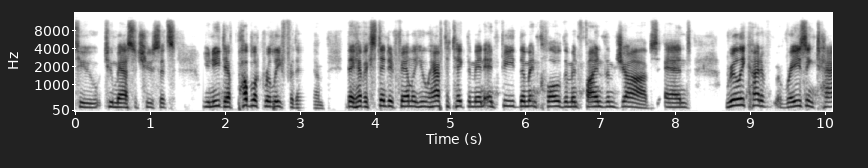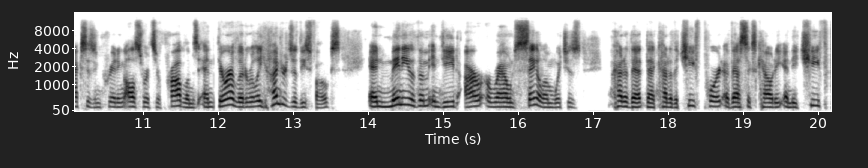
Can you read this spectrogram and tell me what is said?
to, to Massachusetts you need to have public relief for them. They have extended family who have to take them in and feed them and clothe them and find them jobs and really kind of raising taxes and creating all sorts of problems. And there are literally hundreds of these folks, and many of them indeed are around Salem, which is kind of that, that kind of the chief port of Essex County and the chief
